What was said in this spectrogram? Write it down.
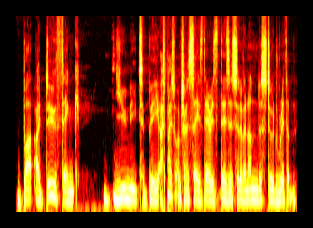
But I do think you need to be. I suppose what I'm trying to say is there is there's a sort of an understood rhythm.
